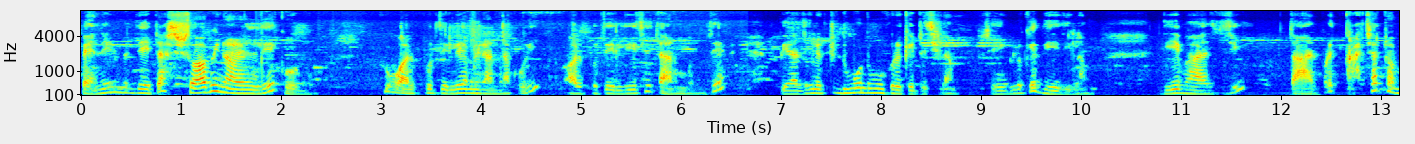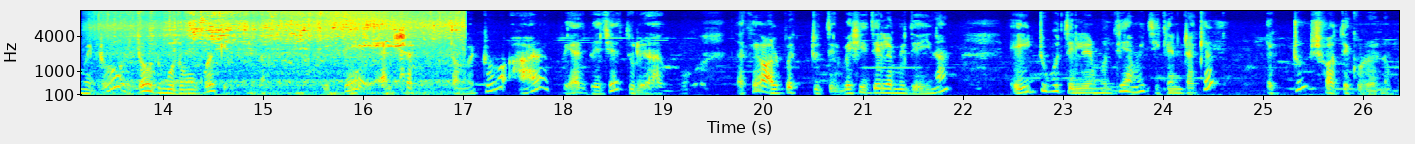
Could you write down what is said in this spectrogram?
প্যানের মধ্যে এটা সয়াবিন অয়েল দিয়ে করব। খুব অল্প তেলে আমি রান্না করি। অল্প তেল দিয়েছি, তার মধ্যে পেঁয়াজগুলো একটু ডুমো ডুমো করে কেটেছিলাম, সেইগুলোকে দিয়ে দিলাম। দিয়ে ভাজি তারপরে কাঁচা টমেটো এটাও ডুমো ডুমো করে কেটেছিলাম। কেটে একসাথে টমেটো আর পেঁয়াজ ভেজে তুলে রাখব। তাকে অল্প একটু তেল, বেশি তেল আমি দিই না। এইটুকু তেলের মধ্যে আমি চিকেনটাকে একটু সতে করে নেব।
